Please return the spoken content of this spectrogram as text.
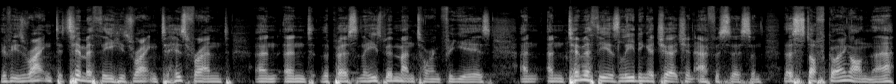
If he's writing to Timothy, he's writing to his friend and, and the person that he's been mentoring for years. And, and Timothy is leading a church in Ephesus, and there's stuff going on there.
